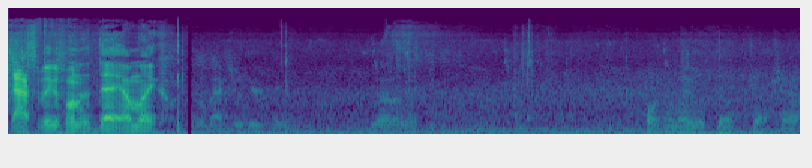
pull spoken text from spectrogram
That's the biggest one of the day. I'm like, go back to a dirt road. No, no, no. Walking away with the drop shot.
